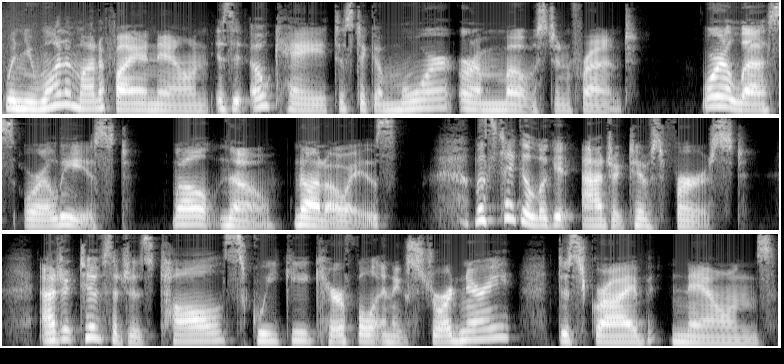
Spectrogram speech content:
When you want to modify a noun, is it okay to stick a more or a most in front? Or a less or a least? Well, no, not always. Let's take a look at adjectives first. Adjectives such as tall, squeaky, careful, and extraordinary describe nouns.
